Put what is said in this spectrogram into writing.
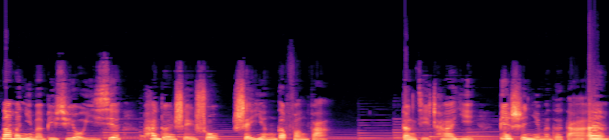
那么你们必须有一些判断谁输谁赢的方法。等级差异便是你们的答案。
